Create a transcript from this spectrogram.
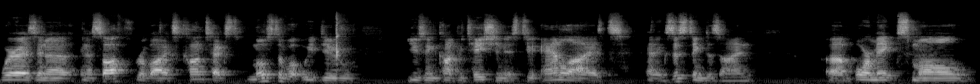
whereas in a in a soft robotics context, most of what we do using computation is to analyze an existing design um, or make small,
